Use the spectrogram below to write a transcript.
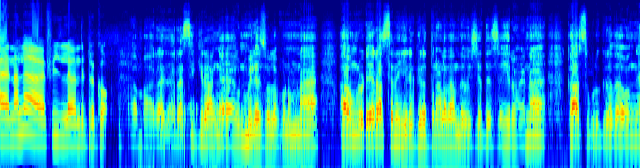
அஹ் நல்ல ஃபீல்டில் வந்துட்டு இருக்கோம் ஆமாம் ர ரசிக்கிறாங்க. உண்மையிலே சொல்ல போனோம்னா அவங்களுடைய ரசனை இருக்கிறதுனால தான் அந்த விஷயத்தை செய்கிறோம் ஏன்னா காசு கொடுக்குறது அவங்க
